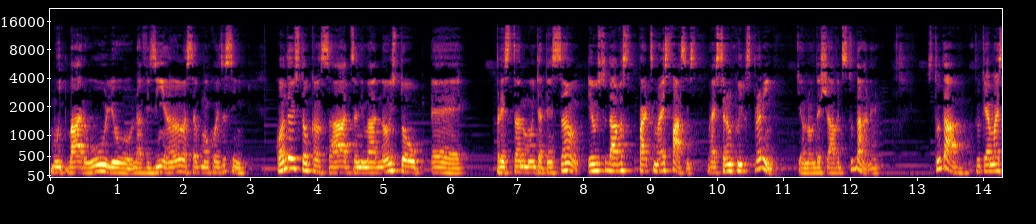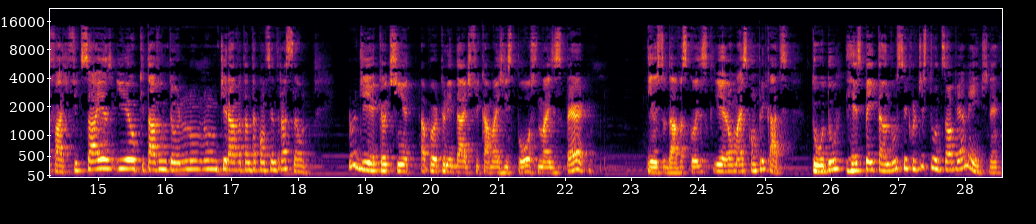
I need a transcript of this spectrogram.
muito barulho na vizinhança, alguma coisa assim. Quando eu estou cansado, desanimado, não estou é, prestando muita atenção, eu estudava as partes mais fáceis, mais tranquilas para mim, que eu não deixava de estudar, né? Estudava, porque é mais fácil de fixar e eu que estava em torno não, não tirava tanta concentração. No dia que eu tinha a oportunidade de ficar mais disposto, mais esperto, eu estudava as coisas que eram mais complicadas tudo respeitando o ciclo de estudos, obviamente, né?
